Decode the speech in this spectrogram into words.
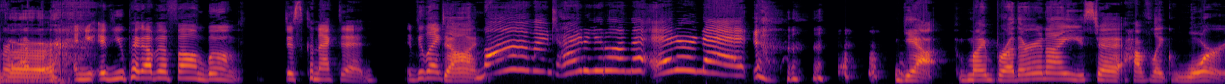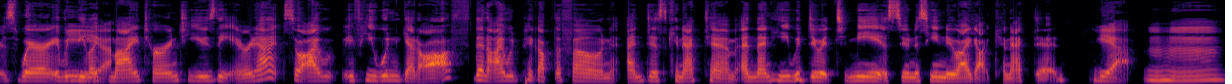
forever. And you, if you pick up the phone, boom, disconnected. It'd be like, Done. Mom, I'm trying to get on the internet. Yeah. My brother and I used to have like wars where it would be Yeah. like my turn to use the internet. So I, w- if he wouldn't get off, then I would pick up the phone and disconnect him. And then he would do it to me as soon as he knew I got connected. yeah. Mm-hmm.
